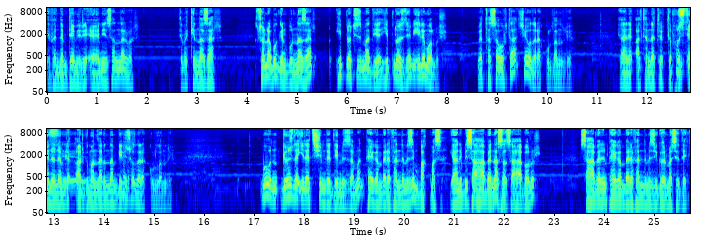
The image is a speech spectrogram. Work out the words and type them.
Efendim demiri eğen insanlar var. Demek ki nazar. Sonra bugün bu nazar hipnotizma diye, hipnoz diye bir ilim olmuş. Ve tasavvufta şey olarak kullanılıyor. Yani alternatif tıbbın Pozitif, en önemli e, argümanlarından birisi evet. olarak kullanılıyor. Bu gözle iletişim dediğimiz zaman Peygamber Efendimizin bakması. Yani bir sahabe nasıl sahabe olur? Sahabenin Peygamber Efendimiz'i görmesi değil.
